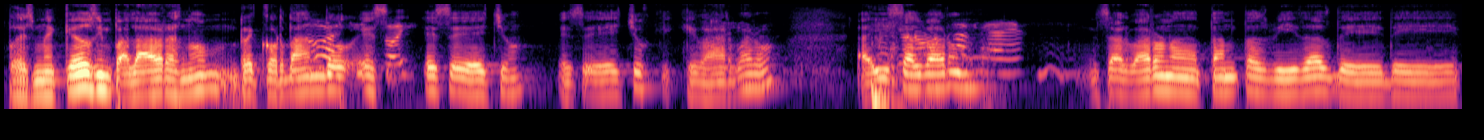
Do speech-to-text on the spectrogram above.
Pues me quedo sin palabras, ¿no? Recordando ese, ese, hecho, ese hecho, que, qué bárbaro. Ahí salvaron salvaron a tantas vidas de, de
